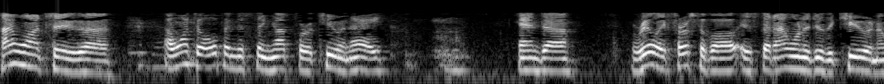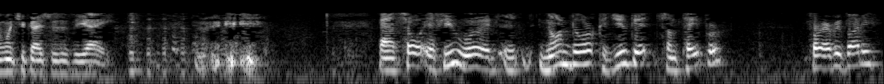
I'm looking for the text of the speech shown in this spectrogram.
I want to uh, I want to open this thing up for a Q and A, and uh, really, first of all, is that I want to do the Q and I want you guys to do the A. and so, if you would, Nandor, could you get some paper for everybody?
